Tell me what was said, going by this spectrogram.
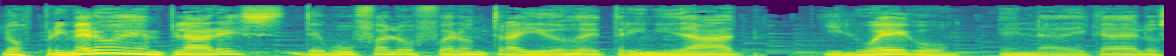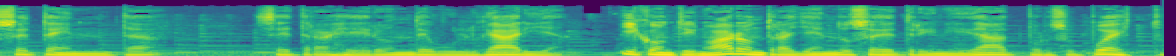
Los primeros ejemplares de búfalos fueron traídos de Trinidad y luego, en la década de los 70, se trajeron de Bulgaria y continuaron trayéndose de Trinidad, por supuesto.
